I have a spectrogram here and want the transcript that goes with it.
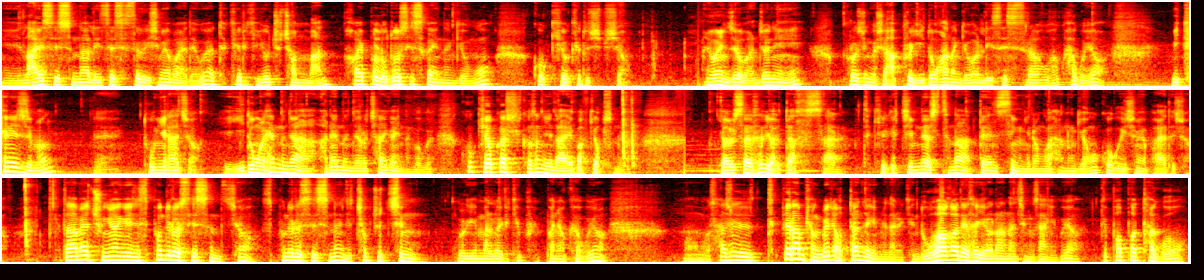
이 lysis나 listhesis 의심해 봐야 되고요. 특히 이렇게 요추 전만 hyperlordosis가 있는 경우 꼭 기억해 두십시오. 이건 이제 완전히 부러진 것이 앞으로 이동하는 경우를 listhesis라고 하고요. mechanism은 네, 동일하죠. 이동을 했느냐 안 했느냐로 차이가 있는 거고요. 꼭 기억하실 것은 이 나이밖에 없습니다. 10살에서 15살 특히 이렇게 gymnast나 dancing 이런 거 하는 경우 꼭 의심해 봐야 되죠. 그 다음에 중요한 게 spondylosis죠. spondylosis는 이제 척추증 우리말로 이렇게 번역하고요. 어, 사실 특별한 병변이 없다는 얘기입니다. 이렇게 노화가 돼서 일어나는 증상이고요. 이렇게 뻣뻣하고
